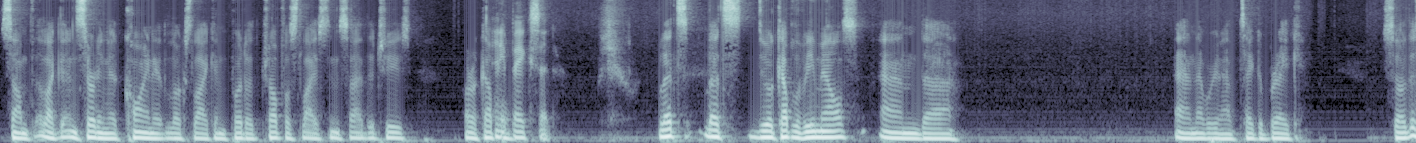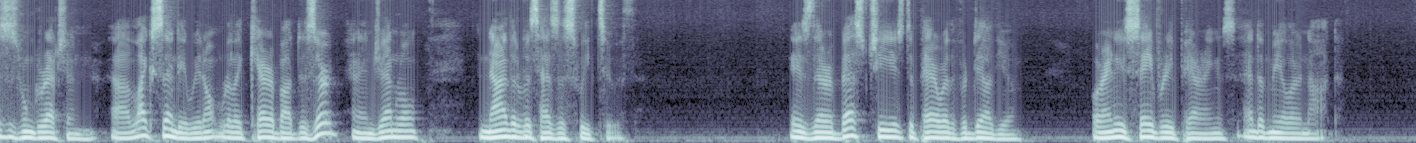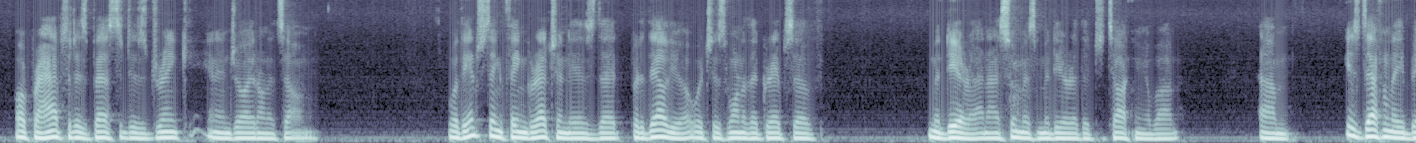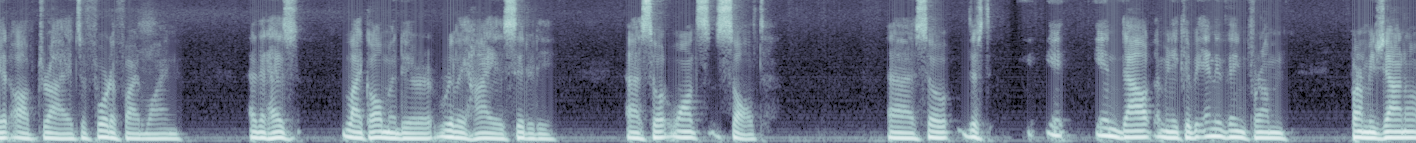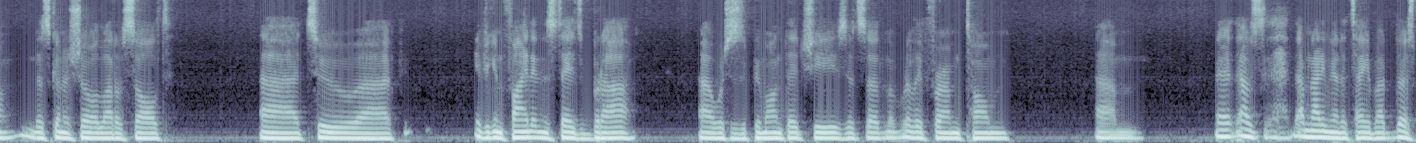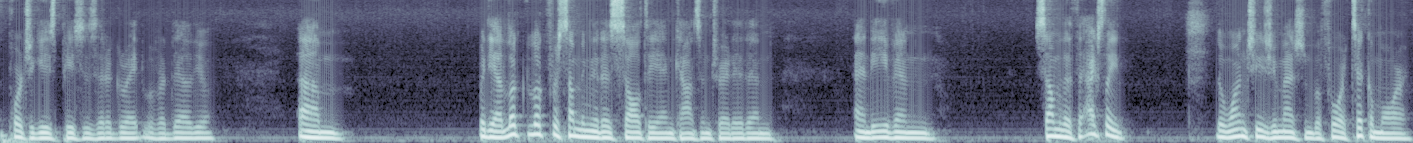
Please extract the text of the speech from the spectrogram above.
something, like inserting a coin. It looks like, and put a truffle slice inside the cheese, or a couple. And he bakes it. Let's let's do a couple of emails and uh, and then we're gonna have to take a break. So this is from Gretchen. Uh, like Cindy, we don't really care about dessert, and in general, neither of us has a sweet tooth. Is there a best cheese to pair with a Verdelho, or any savory pairings, end of meal or not? Or perhaps it is best to just drink and enjoy it on its own. Well, the interesting thing, Gretchen, is that Verdelho, which is one of the grapes of Madeira, and I assume it's Madeira that you're talking about, um, is definitely a bit off dry. It's a fortified wine and it has, like all Madeira, really high acidity. Uh, so it wants salt. Uh, so just in, in, doubt, I mean, it could be anything from Parmigiano, that's going to show a lot of salt, uh, to, uh, if you can find it in the States, Bra, uh, which is a Piemonte cheese. It's a really firm tomme. Um, uh, I was, I'm not even going to tell you about those Portuguese pieces that are great with Verdelho. Um, but yeah, look look for something that is salty and concentrated, and and even some of the th- actually the one cheese you mentioned before, Sycamore,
